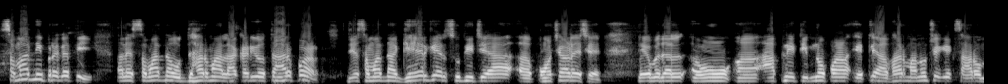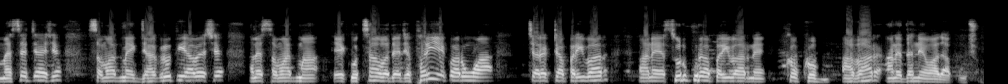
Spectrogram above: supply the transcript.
સમાજની પ્રગતિ અને સમાજના ઉદ્ધારમાં લાકડીઓ તાર પણ જે સમાજના ઘેર ઘેર સુધી જે જ્યાં પહોંચાડે છે એ બદલ હું આપની ટીમનો પણ એટલે આભાર માનું છું કે એક સારો મેસેજ જાય છે. સમાજમાં એક જાગૃતિ આવે છે અને સમાજમાં એક ઉત્સાહ વધે છે. ફરી એકવાર હું આ ચરકટા પરિવાર અને સુરપુરા પરિવારને ખૂબ ખૂબ આભાર અને ધન્યવાદ આપું છું.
